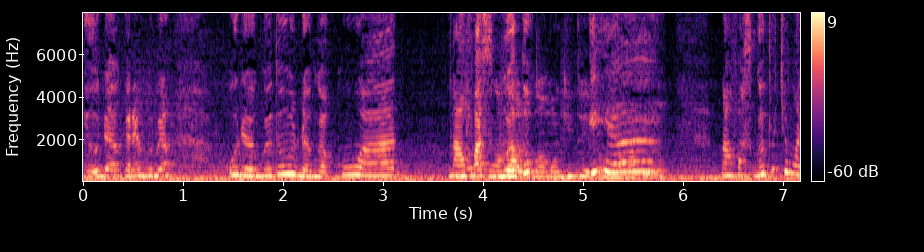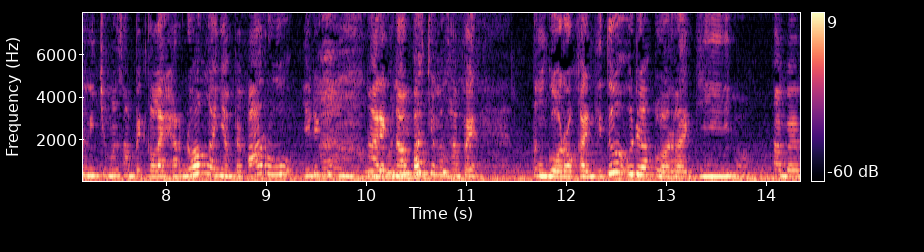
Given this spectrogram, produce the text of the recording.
ya udah akhirnya gue bilang udah gue tuh udah nggak kuat. Nafas gue tuh ngomong gitu ya iya. ya? nafas gue tuh cuma nih cuma sampai ke leher doang nggak nyampe paru. Jadi gue narik gua nafas jadi cuma sampai tenggorokan gitu udah keluar lagi. Ya sampai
